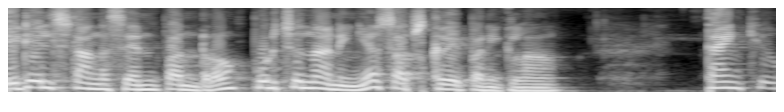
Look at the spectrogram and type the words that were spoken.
டீட்டெயில்ஸ் நாங்கள் சென்ட் பண்ணுறோம் பிடிச்சிருந்தா நீங்கள் சப்ஸ்கிரைப் பண்ணிக்கலாம். தேங்க்யூ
